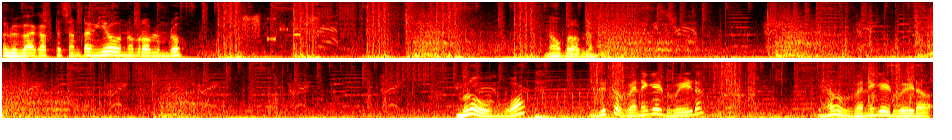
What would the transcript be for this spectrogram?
I'll be back after some time. Yo, no problem, bro. No problem. Bro, what? Is it a Renegade Raider? You have a Renegade Raider.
